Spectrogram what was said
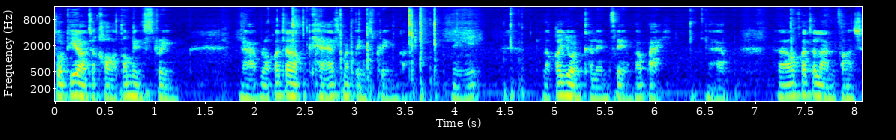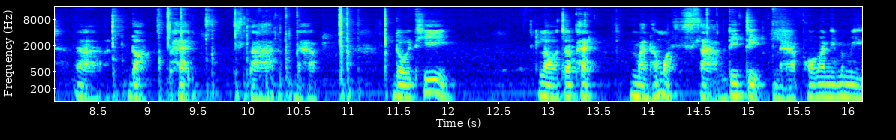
ตัวที่เราจะ call ต้องเป็น string นะครับ เราก็จะ cast มันเป็น string ก่อนอย่างนี้ แล้วก็โยน current frame เข้าไป นะครับ แล้วก็จะรันฟังก์ชัน dot pad start นะครับ โดยที่เราจะแพดมันทั้งหมด 3 ดิจิตนะครับ เพราะวันนี้มันมี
